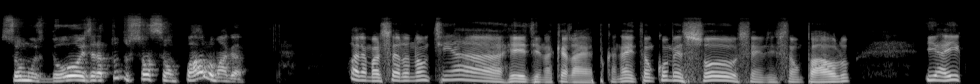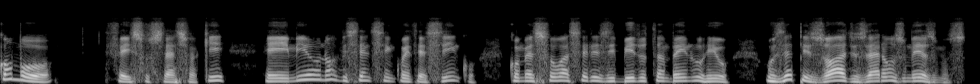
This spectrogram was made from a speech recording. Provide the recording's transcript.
Somos Dois, era tudo só São Paulo, Maga? Olha, Marcelo, não tinha rede naquela época, né? Então começou sendo em São Paulo, e aí, como fez sucesso aqui, em 1955 começou a ser exibido também no Rio. Os episódios eram os mesmos,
